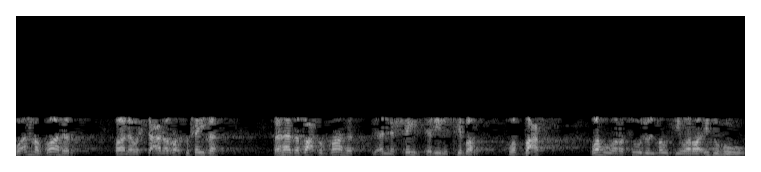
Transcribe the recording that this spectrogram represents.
وأما الظاهر قال واشتعل الرأس شيبا فهذا ضعف الظاهر لأن الشيب دليل الكبر والضعف وهو رسول الموت ورائده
